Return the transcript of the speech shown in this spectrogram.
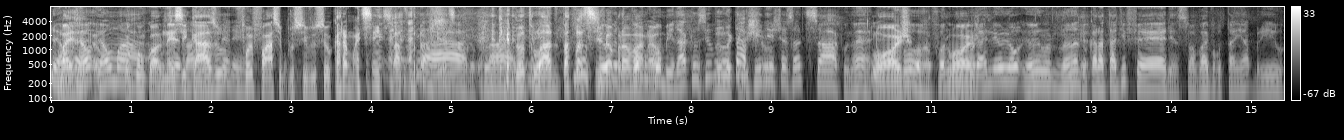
É, Mas é, é uma. eu concordo. um Nesse caso, diferente. foi fácil pro Silvio ser o cara mais sensato da. Claro, claro. Do outro lado tava e o a Silvia Silvio, Bravanel. Vamos combinar que o Silvio não tá afim de encheção de saco, né? Lógico, Porra, foram lógico. procurar ele em Orlando, o cara tá de férias, só vai voltar em abril.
